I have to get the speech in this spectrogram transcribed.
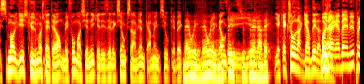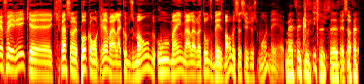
Simon Olivier, excuse-moi, je t'interromps, mais il faut mentionner qu'il y a des élections qui s'en viennent quand même ici au Québec. Ben oui, ben oui. donc il, y a, avec... il y a quelque chose à regarder là-dedans. Moi, j'aurais bien mieux préféré qu'il fasse un pas concret vers la Coupe du Monde ou même vers le retour du baseball, mais ça c'est juste moi. Mais euh, ben tu sais, tout, c'est ça. fait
